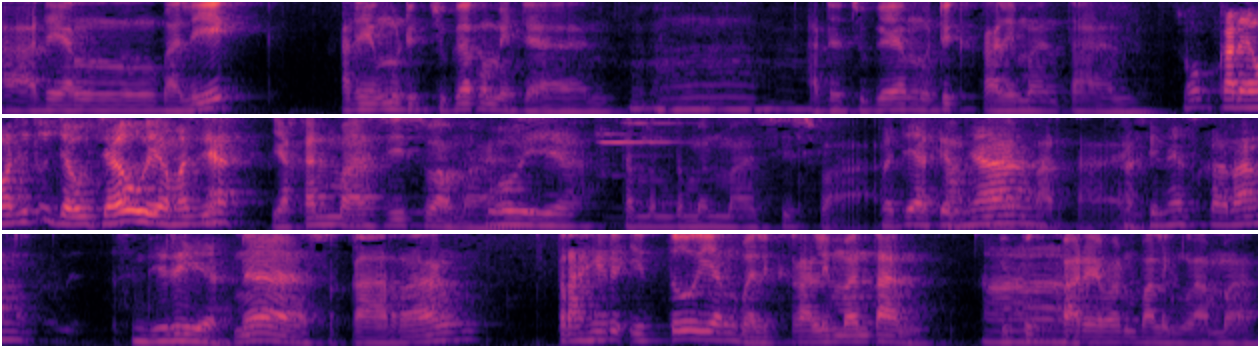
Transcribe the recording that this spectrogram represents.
ada yang balik ada yang mudik juga ke Medan ada juga yang mudik ke Kalimantan Oh karyawan itu jauh-jauh ya mas ya? ya kan mahasiswa mas Oh, iya. teman-teman mahasiswa Berarti akhirnya Part-time, part-time. akhirnya sekarang sendiri ya? nah sekarang terakhir itu yang balik ke Kalimantan itu Ah. karyawan paling lama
